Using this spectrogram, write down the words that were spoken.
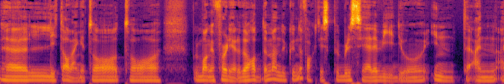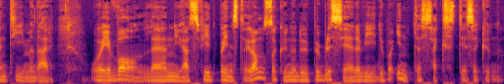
Eh, litt avhengig av hvor mange følgere du hadde, men du kunne faktisk publisere video inntil en, en time der. Og i vanlig nyhetsfeed på Instagram så kunne du publisere video på inntil 60 sekunder.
